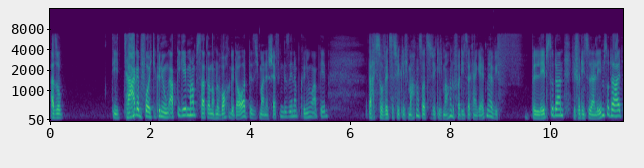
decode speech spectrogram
also die Tage, bevor ich die Kündigung abgegeben habe, es hat dann noch eine Woche gedauert, bis ich meine Chefin gesehen habe, Kündigung abgeben, dachte ich so, willst du das wirklich machen? Sollst du das wirklich machen? Du verdienst ja kein Geld mehr. Wie belebst du dann? Wie verdienst du deinen Lebensunterhalt?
